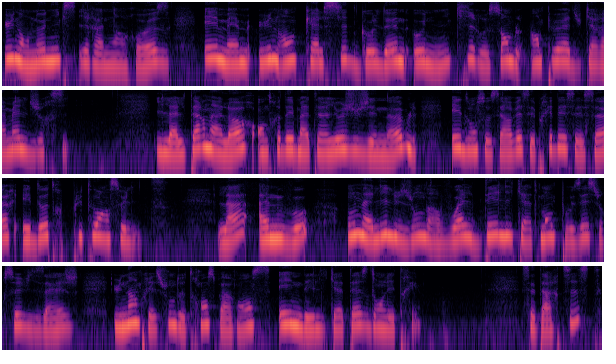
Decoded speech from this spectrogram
une en onyx iranien rose et même une en calcite golden honey qui ressemble un peu à du caramel durci. Il alterne alors entre des matériaux jugés nobles et dont se servaient ses prédécesseurs et d'autres plutôt insolites. Là, à nouveau, on a l'illusion d'un voile délicatement posé sur ce visage, une impression de transparence et une délicatesse dans les traits. Cet artiste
